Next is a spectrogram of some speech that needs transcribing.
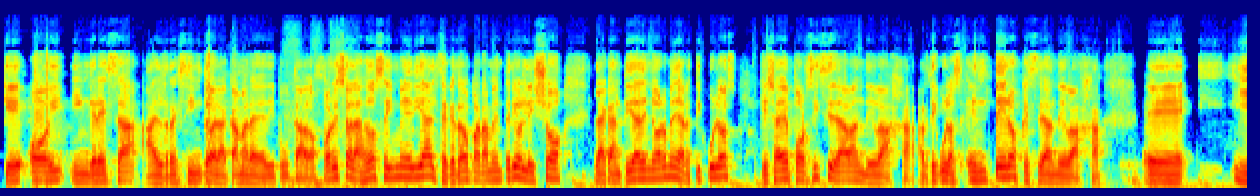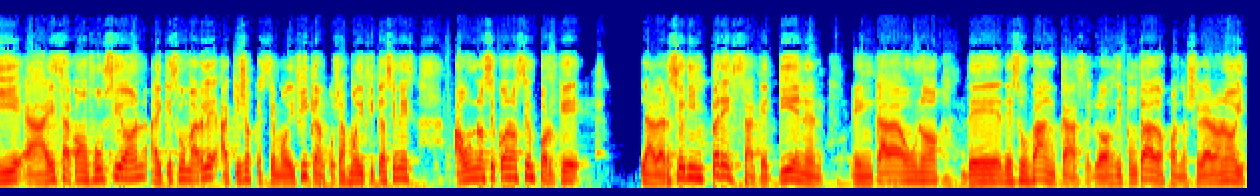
que hoy ingresa al recinto de la Cámara de Diputados. Por eso a las doce y media el secretario parlamentario leyó la cantidad enorme de artículos que ya de por sí se daban de baja, artículos enteros que se dan de baja. Eh, y a esa confusión hay que sumarle aquellos que se modifican, cuyas modificaciones aún no se conocen porque la versión impresa que tienen en cada uno de, de sus bancas los diputados cuando llegaron hoy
